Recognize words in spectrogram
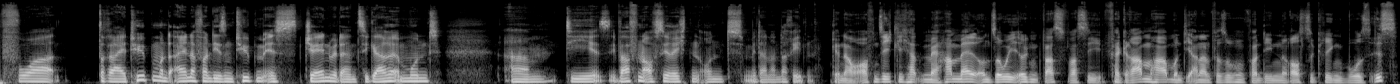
vor drei Typen und einer von diesen Typen ist Jane mit einer Zigarre im Mund, ähm, die Waffen auf sie richten und miteinander reden. Genau, offensichtlich hat haben Mel und Zoe irgendwas, was sie vergraben haben und die anderen versuchen von denen rauszukriegen, wo es ist.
